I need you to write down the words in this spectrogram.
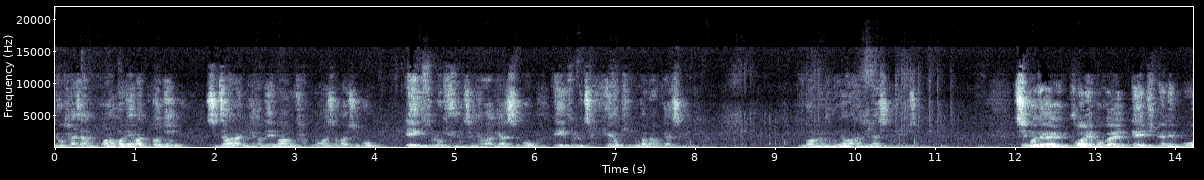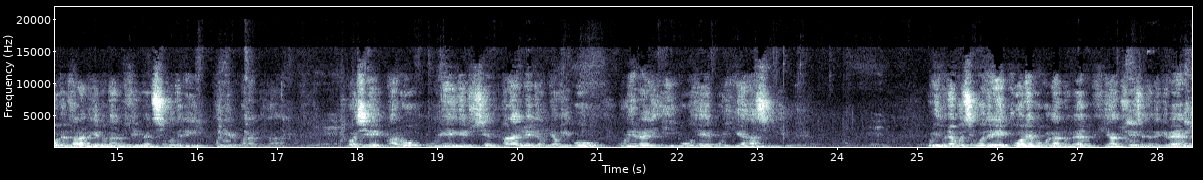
욕하지 않고 한번 해봤더니 진짜 하나님께서 내 마음을 감동하셔가지고 내 입술로 계속 찬양하게 하시고 내 입술로 계속 기도가 나오게 하십니다. 이거는 성령 하나님이 하시는 일이죠. 친구들 구원의 복을 내 주변의 모든 사람에게도 나눌 수 있는 친구들이 되기를 바랍니다. 그것이 바로 우리에게 주신 하나님의 명령이고 우리를 이곳에 모이게 하신. 우리 소년부 친구들이 구원의 복을 나누는 귀한 주의 자녀 되기를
